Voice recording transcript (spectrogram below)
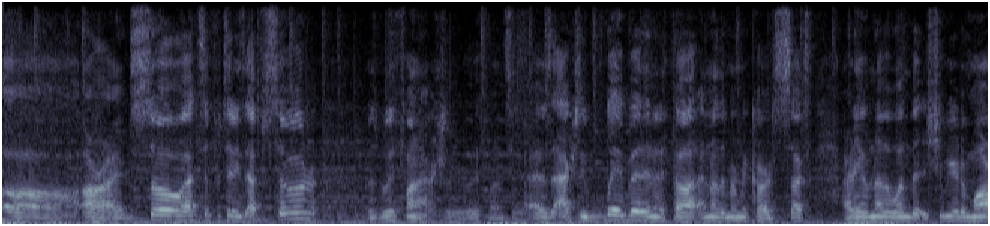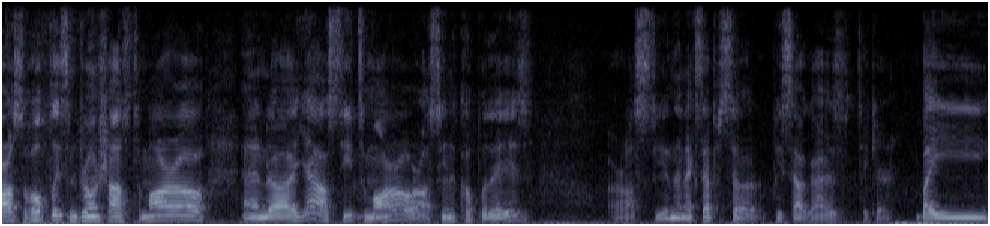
Oh, alright. So that's it for today's episode. It was really fun, actually. Really fun today. It was actually way better than I thought. Another memory card sucks. I already have another one that should be here tomorrow. So hopefully some drone shots tomorrow. And uh, yeah, I'll see you tomorrow or I'll see you in a couple days. Or I'll see you in the next episode. Peace out, guys. Take care. Bye.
